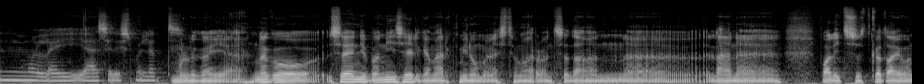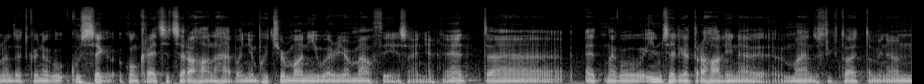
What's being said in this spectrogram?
mul ei jää sellist muljet. mulle ka ei jää, nagu see on juba nii selge märk minu meelest ja ma arvan, et seda on äh, lääne valitsused ka tajunud, et kui nagu, kus see konkreetselt see raha läheb, on ju, put your money where your mouth is, on ju, et äh,, et nagu ilmselgelt rahaline majanduslik toetamine on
